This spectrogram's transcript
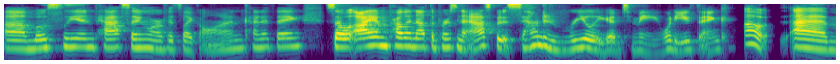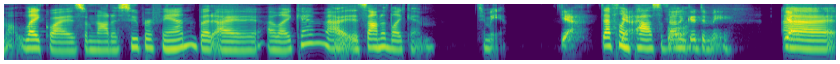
uh, mostly in passing or if it's like on kind of thing. So I am probably not the person to ask, but it sounded really good to me. What do you think? Oh, um, likewise. I'm not a super fan, but I I like him. I, it sounded like him to me. Yeah, Definitely yeah, passable. Sounded good to me. Uh,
